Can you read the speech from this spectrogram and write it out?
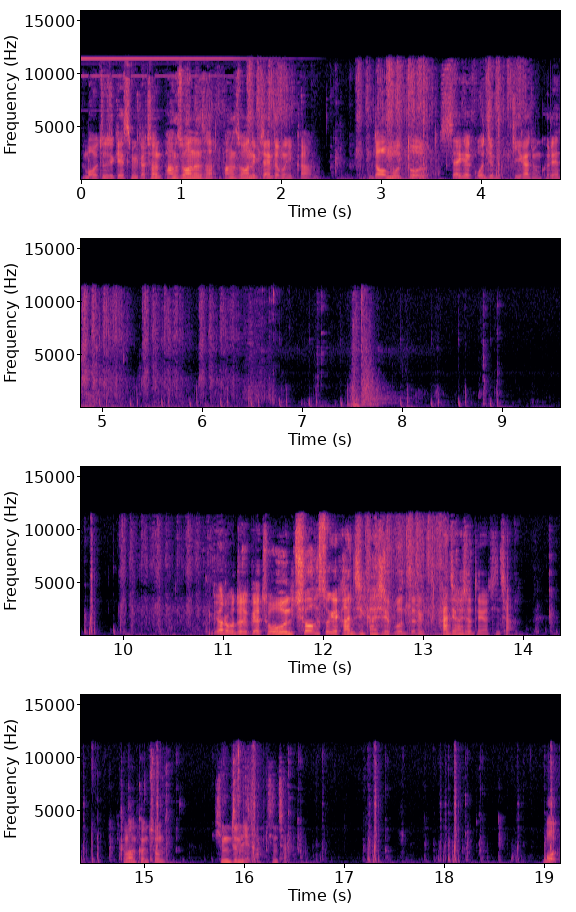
뭐 어쩔 수 있겠습니까? 전 방송하는 사- 방송하는 입장이다 보니까 너무 또 세게 꼬집기가 좀 그래서 여러분들 그 좋은 추억 속에 간직하실 분들은 간직하셔도 돼요 진짜. 그만큼 좀 힘듭니다 진짜. 뭐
